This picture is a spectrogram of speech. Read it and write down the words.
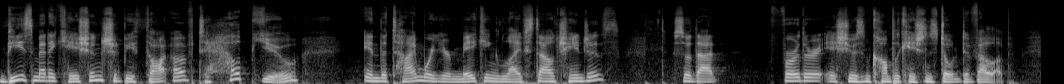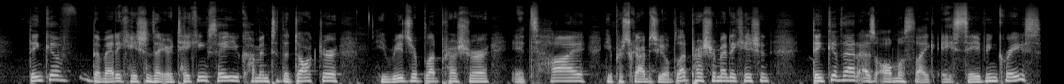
these medications should be thought of to help you in the time where you're making lifestyle changes so that further issues and complications don't develop think of the medications that you're taking. Say you come into the doctor, he reads your blood pressure, it's high, he prescribes you a blood pressure medication. Think of that as almost like a saving grace,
